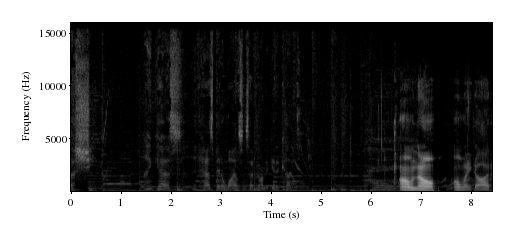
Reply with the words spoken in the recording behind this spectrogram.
A sheep? I guess. It has been a while since I've gone to get it cut. Oh no. Oh my god.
